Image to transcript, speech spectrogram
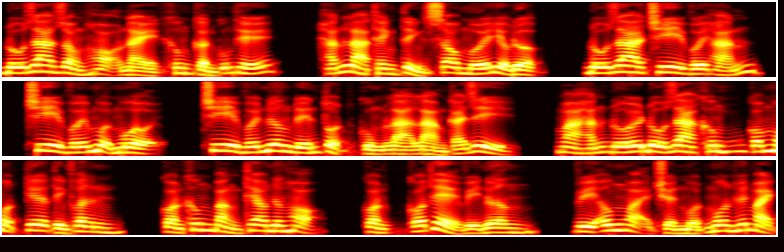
đỗ ra dòng họ này không cần cũng thế, hắn là thanh tỉnh sau mới hiểu được, đỗ ra chi với hắn, chi với muội muội, chi với nương đến tuột cùng là làm cái gì, mà hắn đối đỗ ra không có một tia tình phân, còn không bằng theo nương họ, còn có thể vì nương, vì ông ngoại truyền một môn huyết mạch.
